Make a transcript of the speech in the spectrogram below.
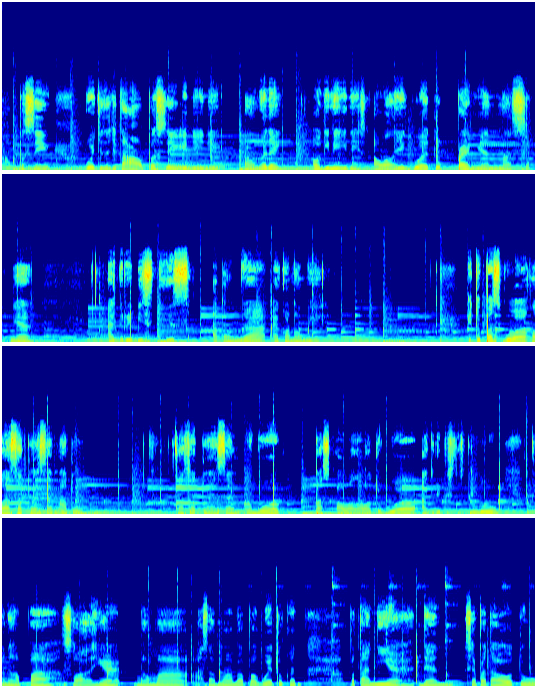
apa sih? Gue cita-cita apa sih ini ini? Oh enggak deh oh gini gini. Awalnya gue itu pengen masuknya agribisnis atau enggak ekonomi itu pas gue kelas 1 SMA tuh. Kelas 1 SMA gue pas awal-awal tuh gue agribisnis dulu. Kenapa? Soalnya mama sama bapak gue itu kan petani ya dan siapa tahu tuh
